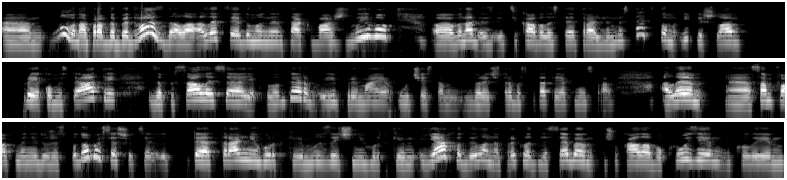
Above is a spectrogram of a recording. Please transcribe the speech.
Е, Ну, вона, правда, Б2 здала, але це, я думаю, не так важливо. Е, Вона цікавилась театральним мистецтвом і пішла при якомусь театрі, записалася як волонтер і приймає участь. Там, до речі, треба спитати, як в неї справи. Але е, сам факт мені дуже сподобався, що це театральні гуртки, музичні гуртки. Я ходила, наприклад, для себе шукала в окрузі, коли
